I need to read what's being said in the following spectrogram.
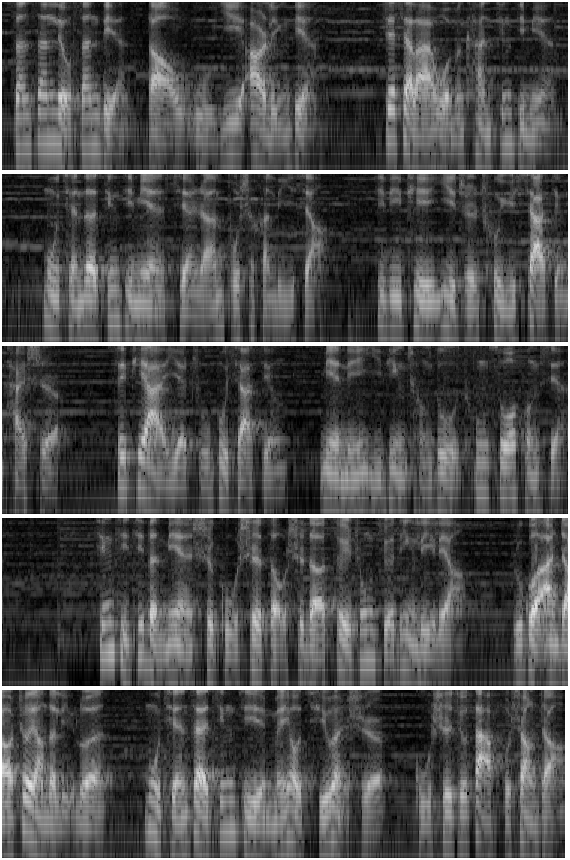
三三六三点到五一二零点。接下来我们看经济面，目前的经济面显然不是很理想，GDP 一直处于下行态势，CPI 也逐步下行，面临一定程度通缩风险。经济基本面是股市走势的最终决定力量。如果按照这样的理论，目前在经济没有企稳时，股市就大幅上涨。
